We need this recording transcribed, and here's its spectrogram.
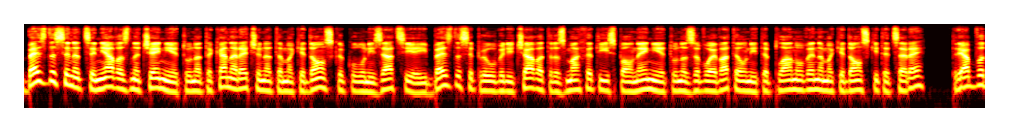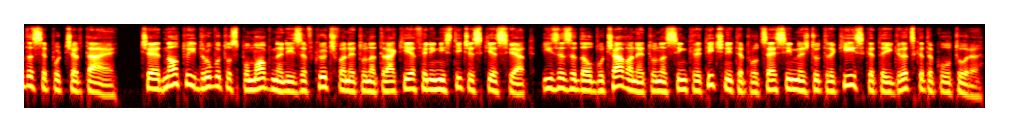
Без да се надценява значението на така наречената македонска колонизация и без да се преувеличават размахът и изпълнението на завоевателните планове на македонските царе, трябва да се подчертае, че едното и другото спомогнали за включването на Тракия в елинистическия свят и за задълбочаването на синкретичните процеси между тракийската и гръцката култура.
